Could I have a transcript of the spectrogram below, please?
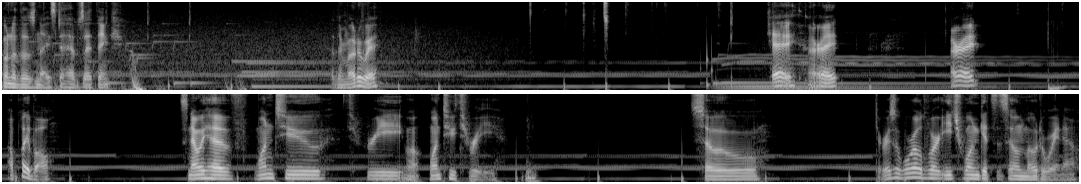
one of those nice to haves, I think. Motorway. Okay, alright. Alright. I'll play ball. So now we have one, two, three, well, one, two, three. So there is a world where each one gets its own motorway now.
